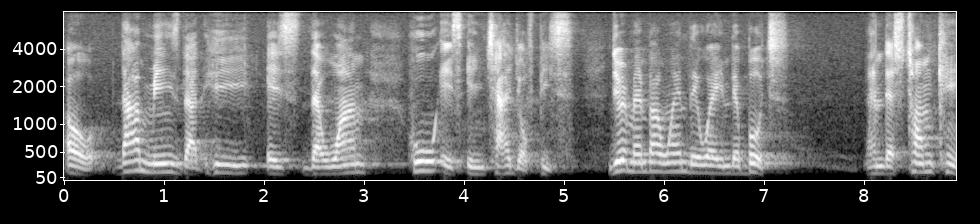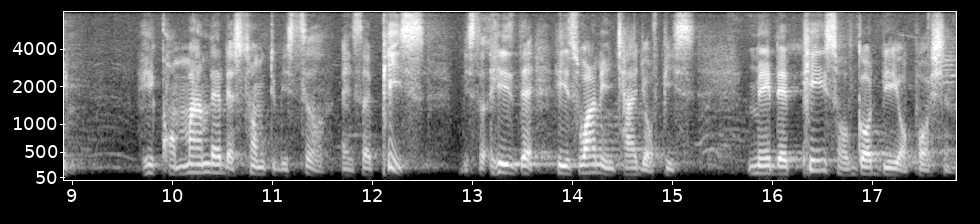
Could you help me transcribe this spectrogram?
Oh, that means that he is the one who is in charge of peace. Do you remember when they were in the boat and the storm came? He commanded the storm to be still and said, Peace. Be still. He's, the, he's one in charge of peace. May the peace of God be your portion.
